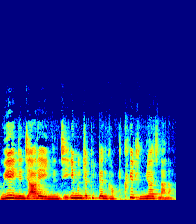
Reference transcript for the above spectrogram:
위에 있는지 아래에 있는지 이 문제 풀 때는 그렇게 크게 중요하진 않아.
